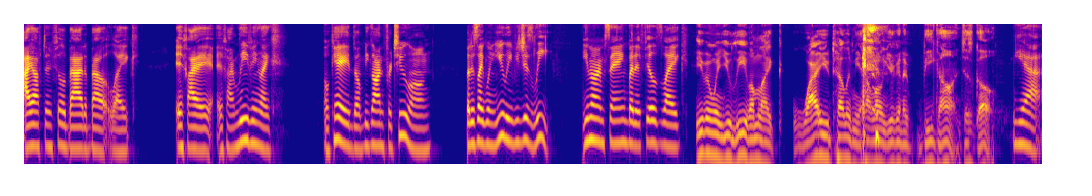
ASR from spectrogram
I often feel bad about like if I if I'm leaving like okay, don't be gone for too long. But it's like when you leave, you just leave. You know what I'm saying? But it feels like Even when you leave, I'm like, why are you telling me how long you're gonna be gone? Just go. Yeah.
